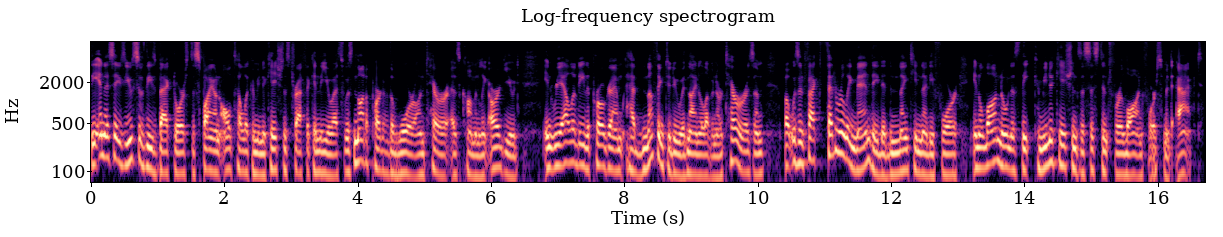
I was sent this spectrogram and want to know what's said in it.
The NSA's use of these backdoors to spy on all telecommunications traffic in the US was not a part of the war on terror as commonly argued. In reality, the program had nothing to do with 9 11 or terrorism, but was in fact federally mandated in 1994 in a law known as the Communications Assistance for Law Enforcement Act.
